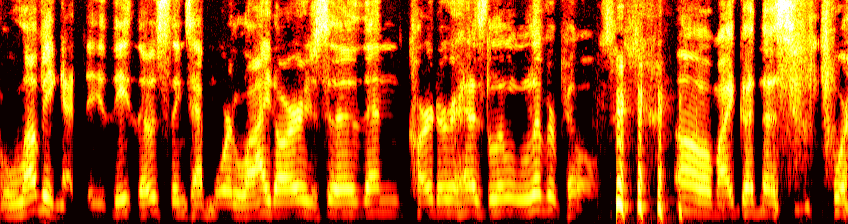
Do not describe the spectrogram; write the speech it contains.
loving it. The, the, those things have more lidars uh, than Carter has little liver pills. oh my goodness, poor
